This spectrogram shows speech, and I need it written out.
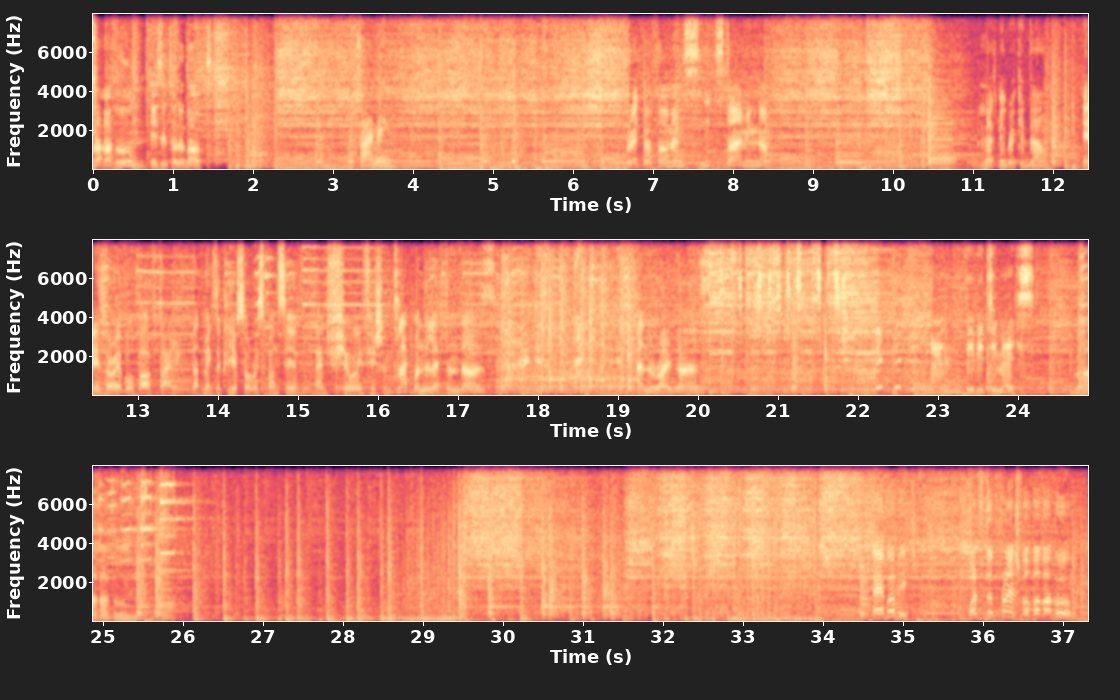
Vavavoom. Is it all about Timing? great performance? Needs timing, no? Let me break it down. It is variable valve timing. That makes the Clio so responsive and fuel efficient. It's like when the left hand does and the right does. and VVT makes Vavavoom. Hey, Bobby, what's the French for vavavoom?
